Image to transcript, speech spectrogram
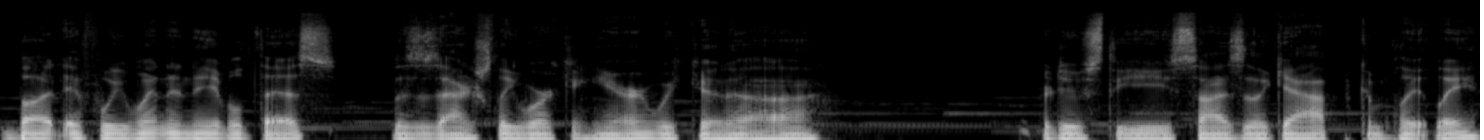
But if we went and enabled this, this is actually working here. We could uh, reduce the size of the gap completely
